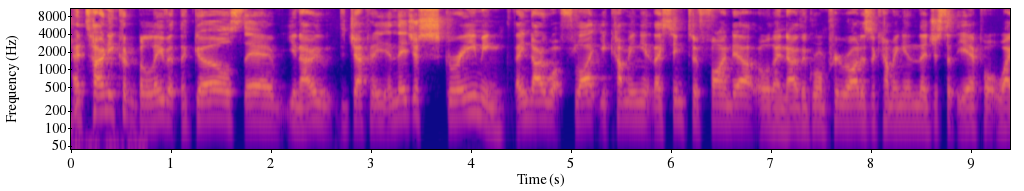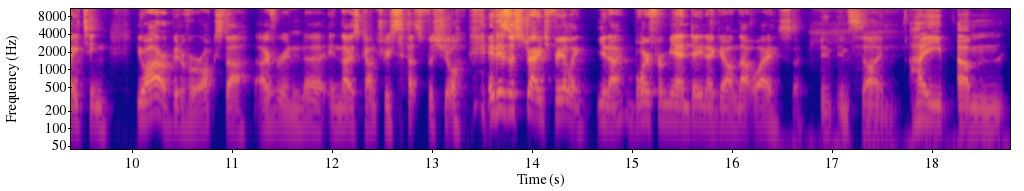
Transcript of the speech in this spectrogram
And Tony couldn't believe it. The girls there, you know, the Japanese, and they're just screaming. They know what flight you're coming in. They seem to find out, or they know the Grand Prix riders are coming in. They're just at the airport waiting. You are a bit of a rock star over in uh, in those countries, that's for sure. It is a strange feeling, you know, boy from Yandina going that way. So insane. Hey, um,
